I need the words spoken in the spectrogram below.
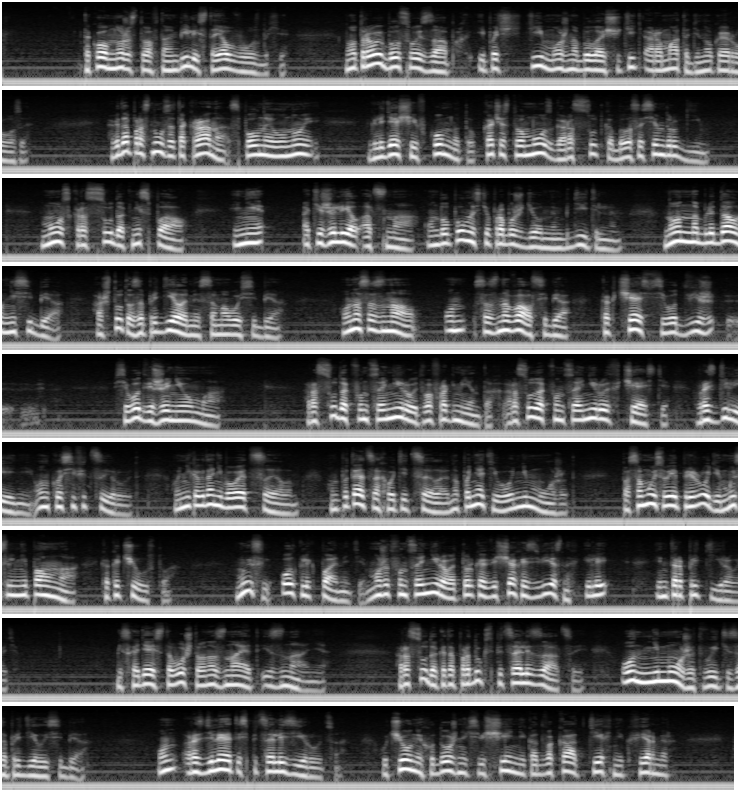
Такого множества автомобилей стоял в воздухе. Но у травы был свой запах, и почти можно было ощутить аромат одинокой розы. Когда проснулся так рано, с полной луной, глядящей в комнату, качество мозга, рассудка было совсем другим. Мозг, рассудок не спал и не отяжелел от сна. Он был полностью пробужденным, бдительным. Но он наблюдал не себя – а что-то за пределами самого себя. Он осознал, он сознавал себя как часть всего, движ... всего движения ума. Рассудок функционирует во фрагментах, рассудок функционирует в части, в разделении, он классифицирует. Он никогда не бывает целым. Он пытается охватить целое, но понять его он не может. По самой своей природе мысль не полна, как и чувство. Мысль, отклик памяти, может функционировать только в вещах известных или интерпретировать, исходя из того, что она знает из знания. Рассудок – это продукт специализации. Он не может выйти за пределы себя. Он разделяет и специализируется. Ученый, художник, священник, адвокат, техник, фермер.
